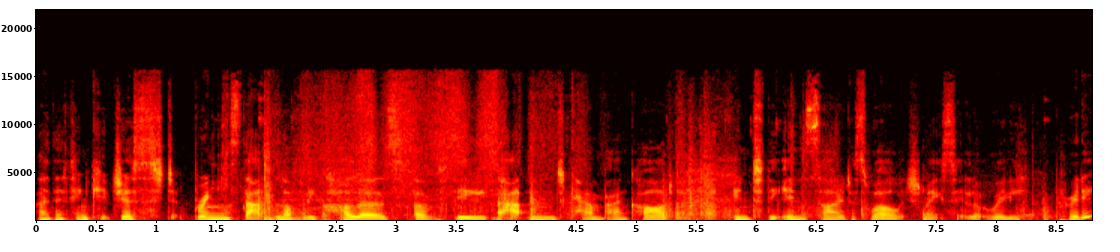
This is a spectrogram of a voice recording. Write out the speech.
and I think it just brings that lovely colours of the patterned Kanban card into the inside as well which makes it look really pretty.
